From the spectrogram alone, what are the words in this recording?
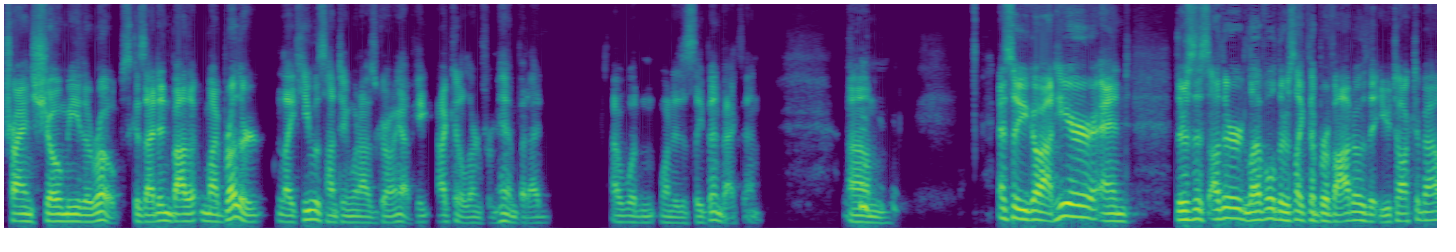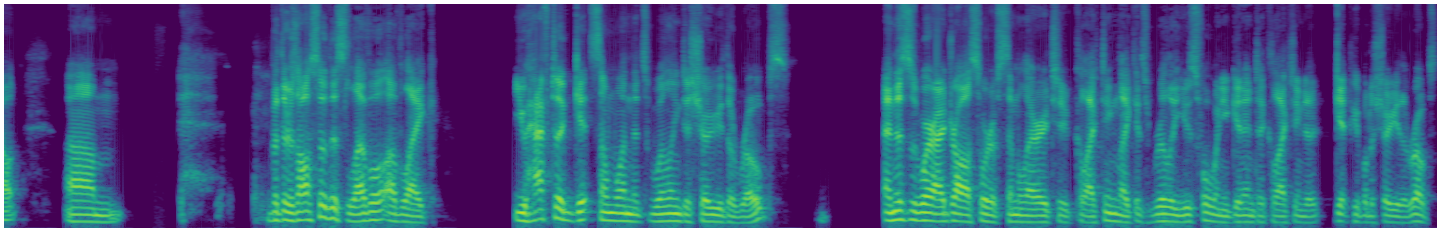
try and show me the ropes because I didn't bother. My brother, like he was hunting when I was growing up. He I could have learned from him, but I I wouldn't wanted to sleep in back then. Um, and so you go out here and there's this other level. There's like the bravado that you talked about. Um, but there's also this level of like you have to get someone that's willing to show you the ropes and this is where i draw a sort of similarity to collecting. Like it's really useful when you get into collecting to get people to show you the ropes.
